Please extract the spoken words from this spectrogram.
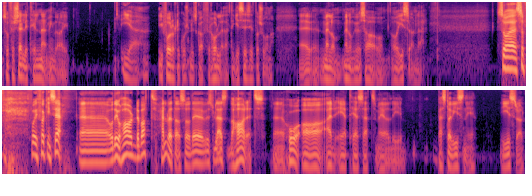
så, forskjellig tilnærming da i, i, uh, i, forhold til hvordan du skal forholde deg til gisselsituasjoner mellom, mellom, USA og, og, Israel der. Så, så får vi fucking se. og det er jo hard debatt. Helvete, altså. Det, hvis du leser The Haaretz, H-A-R-E-T-Z, som er de beste avisene i, i Israel,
